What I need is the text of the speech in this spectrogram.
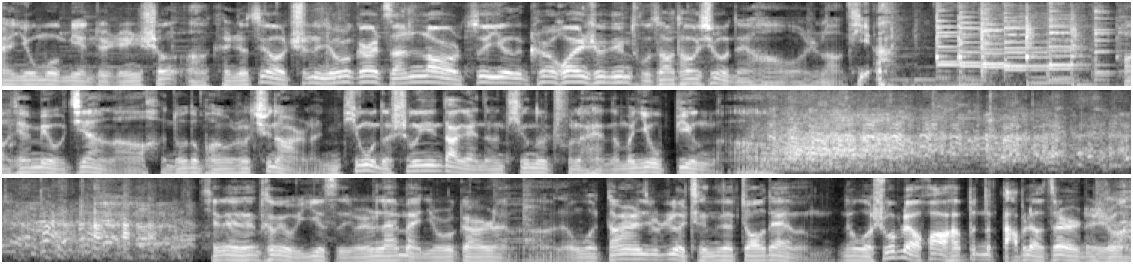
谈幽默面对人生啊！啃着最好吃的牛肉干，咱唠最硬的嗑。欢迎收听吐槽涛秀，大家好，我是老 T 啊。好天没有见了啊！很多的朋友说去哪儿了？你听我的声音大概能听得出来，他妈又病了啊！前两天特别有意思，有人来买牛肉干来了啊！我当然就热情的招待嘛。那我说不了话，我还不能打不了字儿呢，是吧？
